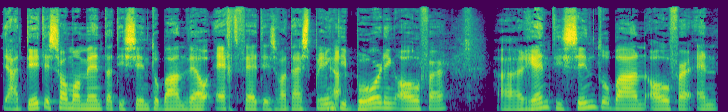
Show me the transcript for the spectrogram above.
ja, dit is zo'n moment dat die Sintelbaan wel echt vet is. Want hij springt Ja. die boarding over, eh, rent die Sintelbaan over. En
